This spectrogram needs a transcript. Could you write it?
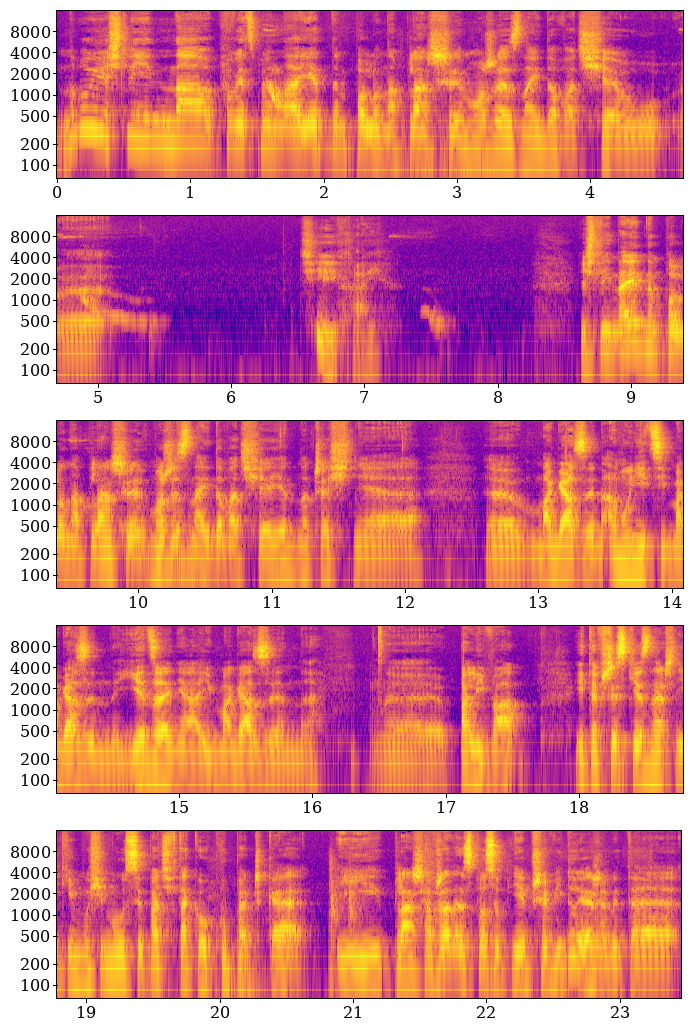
No bo jeśli na, powiedzmy, na jednym polu na planszy może znajdować się. Yy... Cichaj. Jeśli na jednym polu na planszy może znajdować się jednocześnie magazyn amunicji, magazyn jedzenia i magazyn e, paliwa. I te wszystkie znaczniki musimy usypać w taką kupeczkę i plansza w żaden sposób nie przewiduje, żeby te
